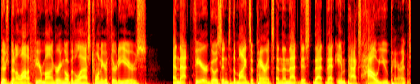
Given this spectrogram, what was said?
there's been a lot of fear mongering over the last 20 or 30 years. And that fear goes into the minds of parents. And then that dis- that that impacts how you parent.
